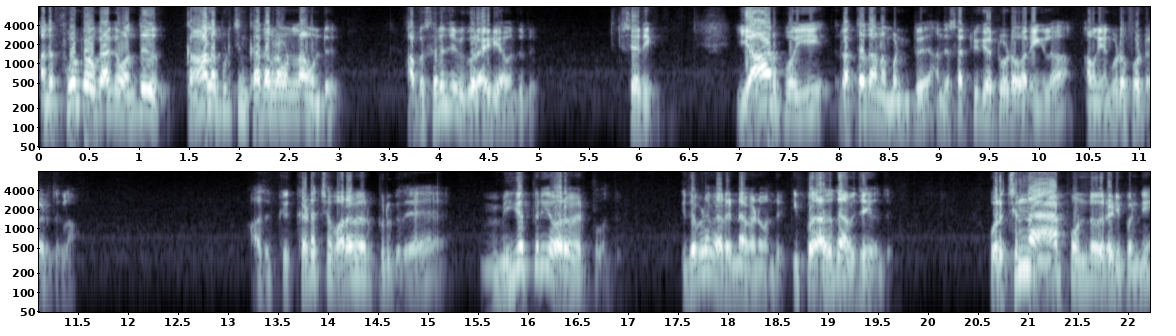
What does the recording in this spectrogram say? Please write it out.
அந்த ஃபோட்டோவுக்காக வந்து காலை பிடிச்சின்னு கதறவன்லாம் உண்டு. அப்போ சிரஞ்சீவிக்கு ஒரு ஐடியா வந்தது. சரி யார் போய் ரத்த தானம் பண்ணிட்டு அந்த சர்டிஃபிகேட்டோடு வரீங்களோ அவங்க என் கூட ஃபோட்டோ எடுத்துக்கலாம். அதுக்கு கிடைச்ச வரவேற்பு இருக்குது. மிகப்பெரிய வரவேற்பு வந்து. இதை விட வேற என்ன வேணும் வந்து? இப்போ அதுதான் விஜய் வந்து. ஒரு சின்ன ஆப் ஒன்று ரெடி பண்ணி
